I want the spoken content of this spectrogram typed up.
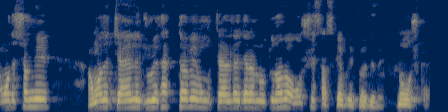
আমাদের সঙ্গে আমাদের চ্যানেলে জুড়ে থাকতে হবে এবং চ্যানেলটা যারা নতুন হবে, অবশ্যই সাবস্ক্রাইব করে দেবে। নমস্কার।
